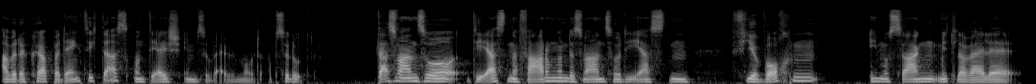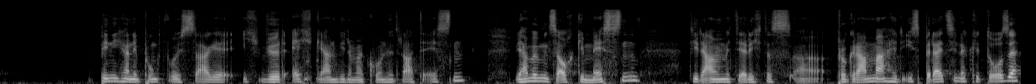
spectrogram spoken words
aber der Körper denkt sich das und der ist im Survival Mode, absolut. Das waren so die ersten Erfahrungen, das waren so die ersten vier Wochen. Ich muss sagen, mittlerweile bin ich an dem Punkt, wo ich sage, ich würde echt gern wieder mal Kohlenhydrate essen. Wir haben übrigens auch gemessen. Die Dame, mit der ich das äh, Programm mache, die ist bereits in der Ketose.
